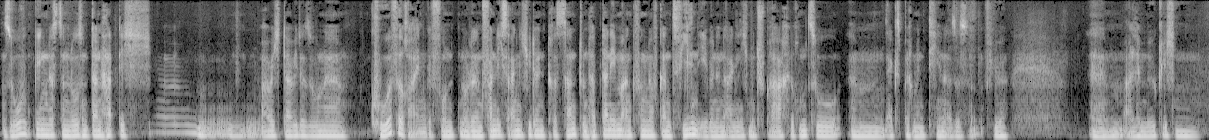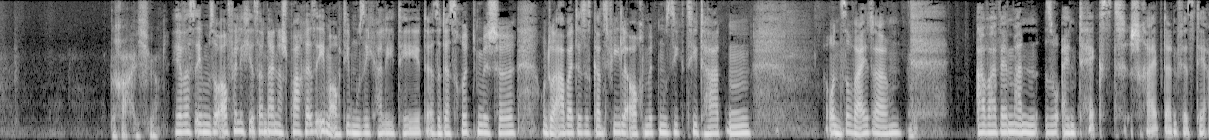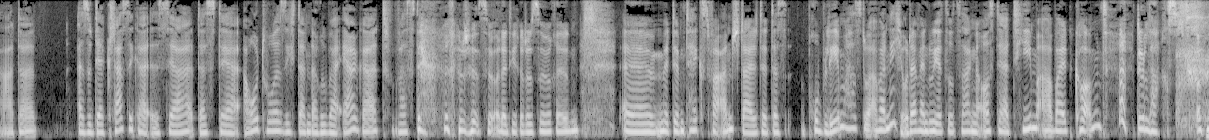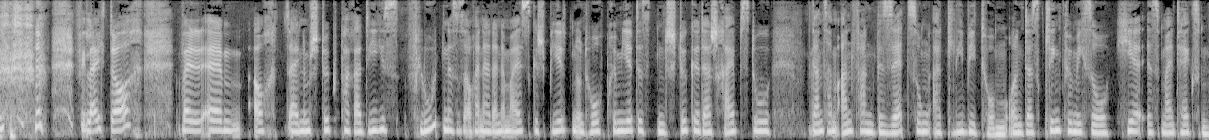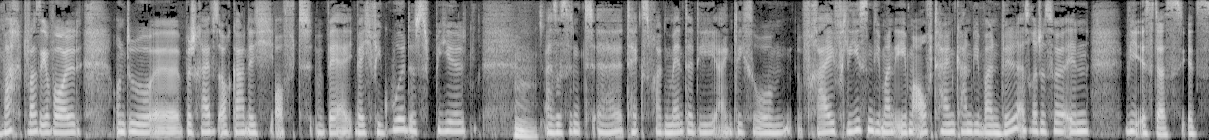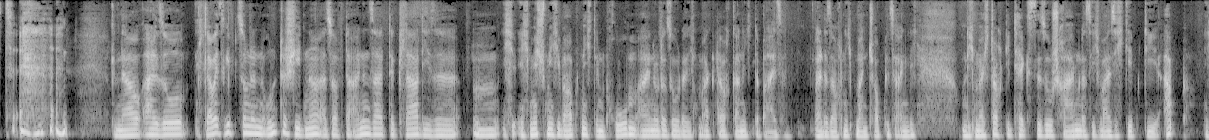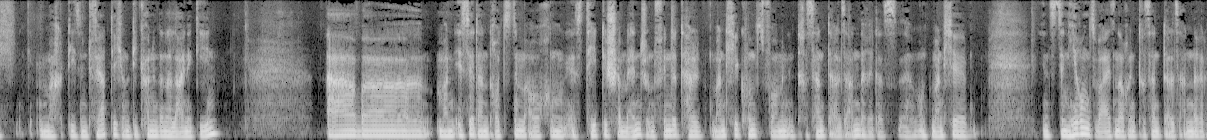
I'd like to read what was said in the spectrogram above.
So ging das dann los und dann hatte ich, äh, habe ich da wieder so eine Kurve reingefunden oder dann fand ich es eigentlich wieder interessant und habe dann eben angefangen auf ganz vielen Ebenen eigentlich mit Sprache rum zu ähm, experimentieren, also so für ähm, alle möglichen Bereiche. Ja, was eben so auffällig ist an deiner Sprache, ist eben auch die Musikalität, also das Rhythmische und du arbeitest ganz viel auch mit Musikzitaten und so weiter. Aber wenn man so einen Text schreibt dann fürs Theater, also der Klassiker ist ja, dass der Autor sich dann darüber ärgert, was der Regisseur oder die Regisseurin äh, mit dem Text veranstaltet. Das Problem hast du aber nicht, oder? Wenn du jetzt sozusagen aus der Teamarbeit kommt, du lachst. Vielleicht doch, weil ähm, auch deinem Stück Paradies Fluten, das ist auch einer deiner meistgespielten und hochprämiertesten Stücke, da schreibst du ganz am Anfang Besetzung ad libitum. Und das klingt für mich so, hier ist mein Text, macht, was ihr wollt. Und du äh, beschreibst auch gar nicht oft, wer, welche Figur das spielt. Hm. Also es sind äh, Textfragmente, die eigentlich so frei fließen, die man eben aufteilen kann, wie man will als Regisseurin. Wie ist das jetzt? Genau, also ich glaube, es gibt so einen Unterschied. Ne? Also auf der einen Seite klar, diese, mm, ich, ich mische mich überhaupt nicht in Proben ein oder so, oder ich mag da auch gar nicht dabei sein, weil das auch nicht mein Job ist eigentlich. Und ich möchte auch die Texte so schreiben, dass ich weiß, ich gebe die ab, ich mache, die sind fertig und die können dann alleine gehen. Aber man ist ja dann trotzdem auch ein ästhetischer Mensch und findet halt manche Kunstformen interessanter als andere. Das, äh, und manche Inszenierungsweisen auch interessanter als andere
